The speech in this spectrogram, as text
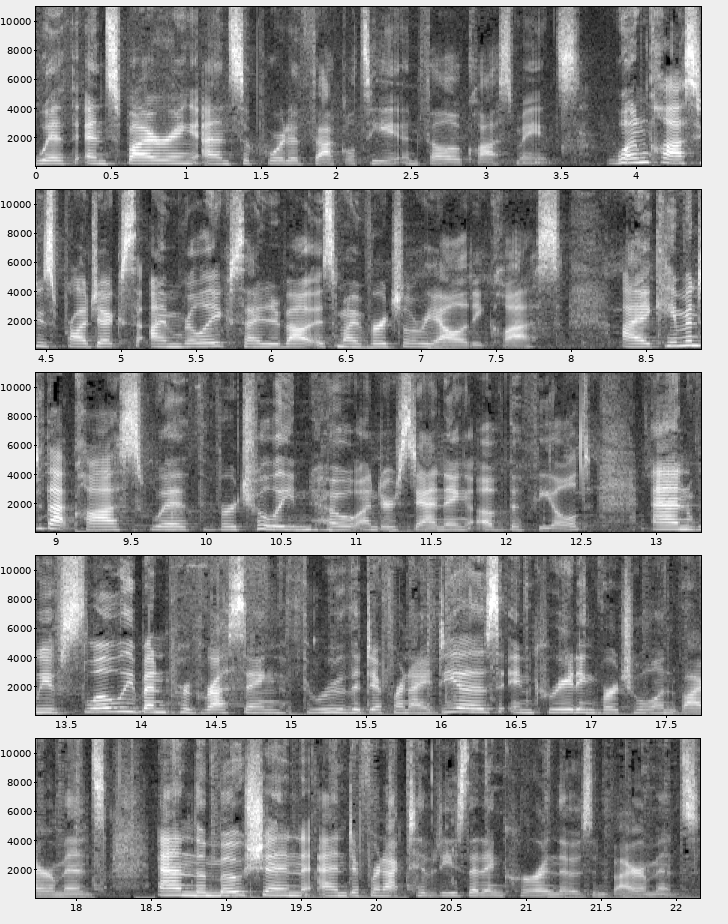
with inspiring and supportive faculty and fellow classmates. One class whose projects I'm really excited about is my virtual reality class. I came into that class with virtually no understanding of the field, and we've slowly been progressing through the different ideas in creating virtual environments and the motion and different activities that occur in those environments.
